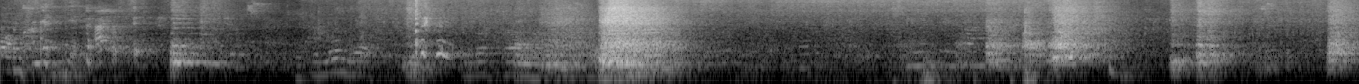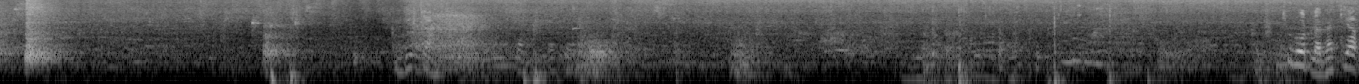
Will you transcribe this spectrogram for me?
ออกมาไม่ได้เป็นลมแล้ว ดีจ้ะ ชูรส เหรอนักเกียบ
